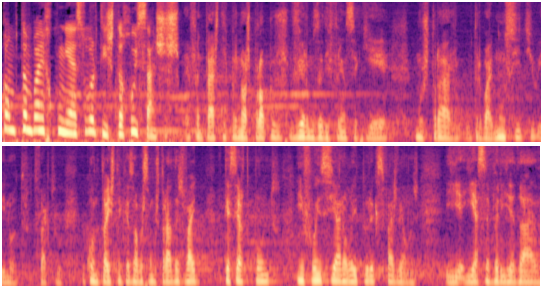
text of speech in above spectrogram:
como também reconhece o artista Rui Sanches. É fantástico para nós próprios vermos a diferença que é mostrar o trabalho num sítio e noutro. De facto, o contexto em que as obras são mostradas vai, até certo ponto, influenciar a leitura que se faz delas. E, e essa variedade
